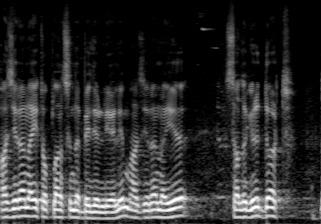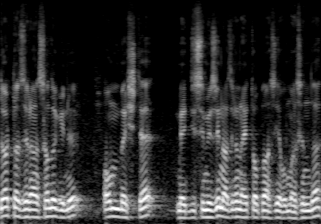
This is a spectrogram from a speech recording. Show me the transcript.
Haziran ayı toplantısında belirleyelim. Haziran ayı Salı günü 4. 4 Haziran Salı günü 15'te meclisimizin Haziran ayı toplantısı yapılmasında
